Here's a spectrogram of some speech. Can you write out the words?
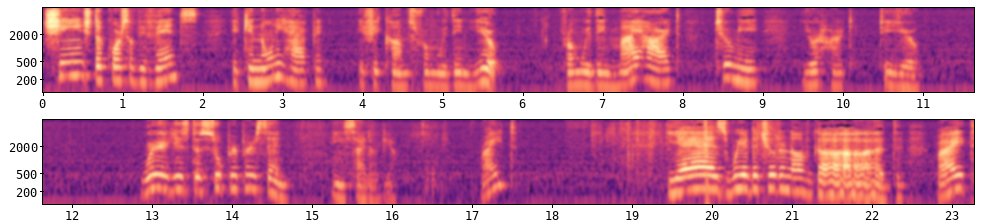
change the course of events, it can only happen if it comes from within you, from within my heart to me, your heart to you. Where is the super person inside of you? Right? Yes, we're the children of God. Right?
